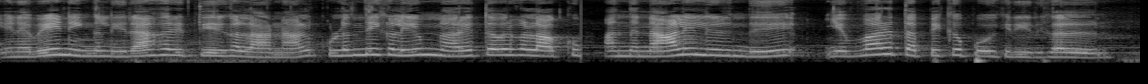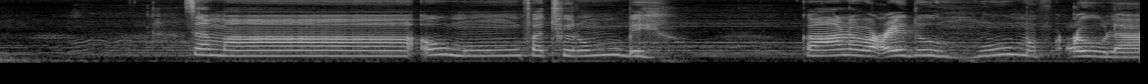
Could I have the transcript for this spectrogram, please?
எனவே நீங்கள் நிராகரித்தீர்களானால் குழந்தைகளையும் நரைத்தவர்களாக்கும் அந்த நாளிலிருந்து எவ்வாறு தப்பிக்கப் போகிறீர்கள் سماء منفطر به கான வயதுஹு மஃஊலா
